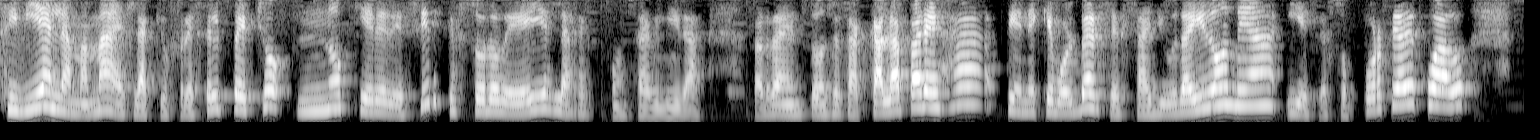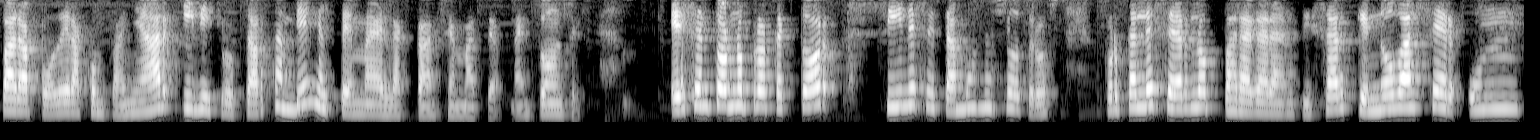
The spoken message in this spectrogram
Si bien la mamá es la que ofrece el pecho, no quiere decir que solo de ella es la responsabilidad, ¿verdad? Entonces acá la pareja tiene que volverse esa ayuda idónea y ese soporte adecuado para poder acompañar y disfrutar también el tema de lactancia materna. Entonces, ese entorno protector sí necesitamos nosotros fortalecerlo para garantizar que no va a ser un,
